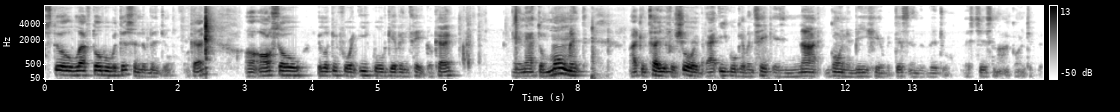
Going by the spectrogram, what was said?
still left over with this individual. Okay. Uh, also, you're looking for an equal give and take. Okay, and at the moment I can tell you for sure that equal give and take is not going to be here with this individual. It's just not going to be.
